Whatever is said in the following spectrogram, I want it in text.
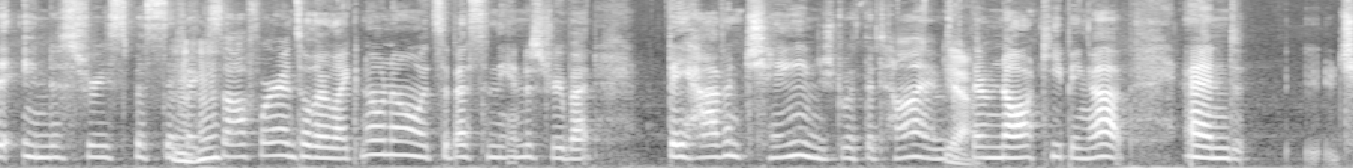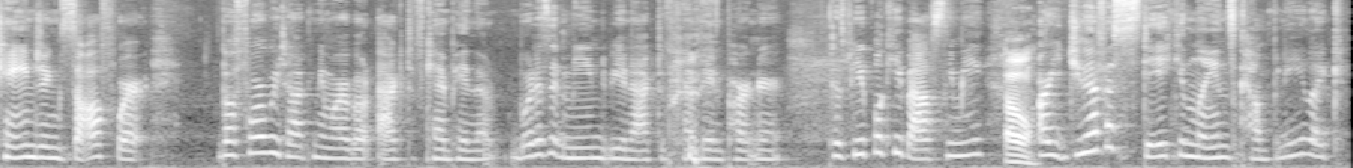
the industry specific Mhm. software. And so they're like, no, no, it's the best in the industry, but they haven't changed with the times. Yeah. Like, they're not keeping up and changing software. Before we talk anymore about active campaign, though, what does it mean to be an active campaign partner? Because people keep asking me, oh are do you have a stake in Lane's company? Like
